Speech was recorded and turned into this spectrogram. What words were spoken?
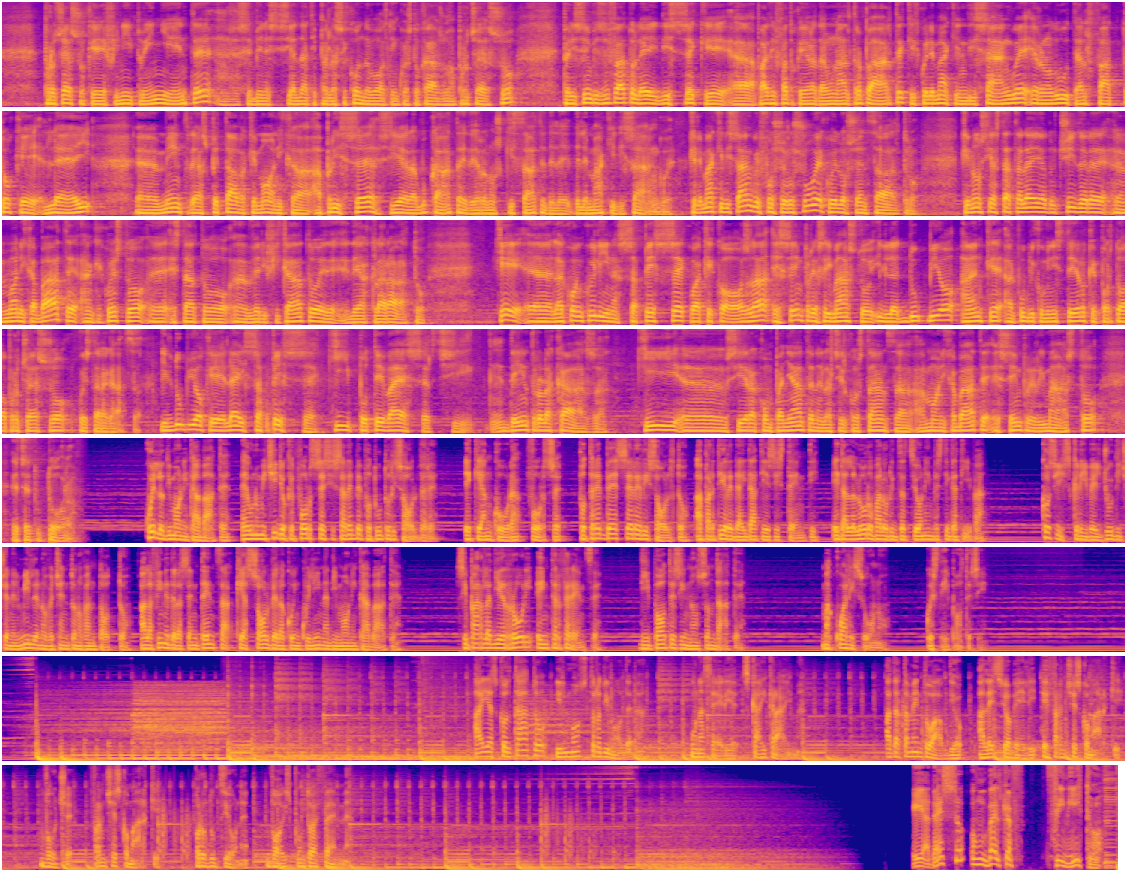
processo che è finito in niente, sebbene si sia andati per la seconda volta in questo caso a processo, per il semplice fatto lei disse che, eh, a parte il fatto che era da un'altra parte, che quelle macchine di sangue erano dovute al fatto che lei, eh, mentre aspettava che Monica aprisse, si era bucata ed erano schizzate delle, delle macchie di sangue. Che le macchie di sangue fossero sue, quello senz'altro che non sia stata lei ad uccidere eh, Monica Bate, anche questo eh, è stato eh, verificato ed è acclarato che eh, la coinquilina sapesse qualche cosa è sempre rimasto il dubbio anche al pubblico ministero che portò a processo questa ragazza. Il dubbio che lei sapesse chi poteva esserci eh, dentro la casa, chi eh, si era accompagnata nella circostanza a Monica Abate è sempre rimasto e c'è tuttora. Quello di Monica Abate è un omicidio che forse si sarebbe potuto risolvere e che ancora, forse, potrebbe essere risolto a partire dai dati esistenti e dalla loro valorizzazione investigativa. Così scrive il giudice nel 1998, alla fine della sentenza che assolve la coinquilina di Monica Abate. Si parla di errori e interferenze, di ipotesi non sondate. Ma quali sono queste ipotesi? Hai ascoltato Il mostro di Modena, una serie Sky Crime. Adattamento audio Alessio Abeli e Francesco Marchi. Voce Francesco Marchi. Produzione Voice.fm. E adesso un bel caffè finito.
